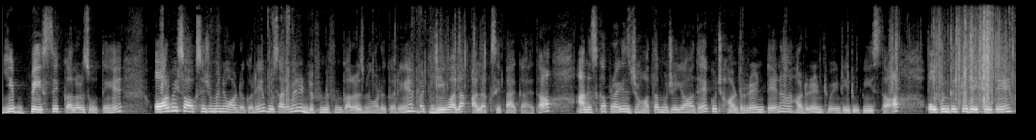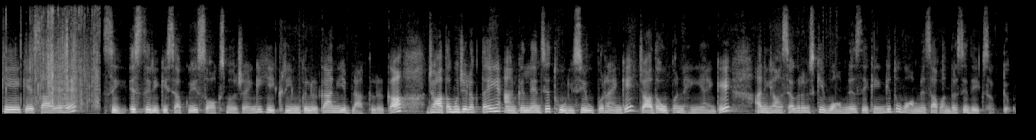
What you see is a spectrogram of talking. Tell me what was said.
ये बेसिक कलर्स होते हैं। और भी सॉक्स है जो मैंने ऑर्डर करे हैं, वो सारे मैंने डिफरेंट डिफरेंट कलर्स में ऑर्डर करे हैं बट ये वाला अलग से पैक आया था। एंड इसका प्राइस जहाँ तक मुझे याद है, कुछ hundred and ten hundred and twenty rupees था। ओपन करके देख लेते हैं कि कैसा आया है। सी इस तरीके से आपको ये सॉक्स मिल जाएँगे, ये क्रीम कलर का एंड ये ब्लैक कलर का। जहाँ तक मुझे लगता है ये एंकल लेंथ से थोड़ी सी ऊपर आएँगे, ज़्यादा ऊपर नहीं आएँगे। एंड यहाँ से अगर हम इसकी वार्मनेस देखेंगे तो वार्मनेस आप अंदर से देख सकते हो।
